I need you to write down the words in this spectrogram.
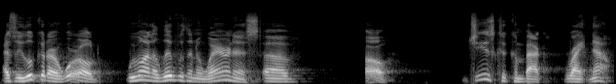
as we look at our world, we want to live with an awareness of, oh, Jesus could come back right now.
